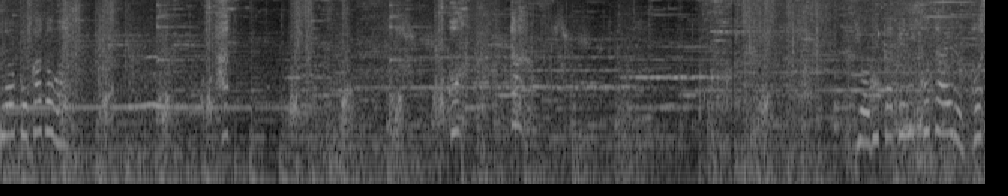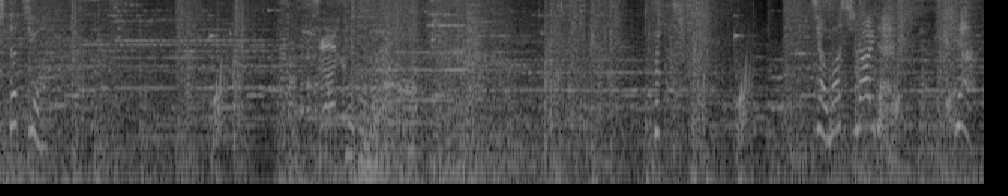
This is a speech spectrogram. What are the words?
星の五角ははっ。ほった。呼びかけに応える星たちよ。雑魚ども邪魔しないで。やせ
